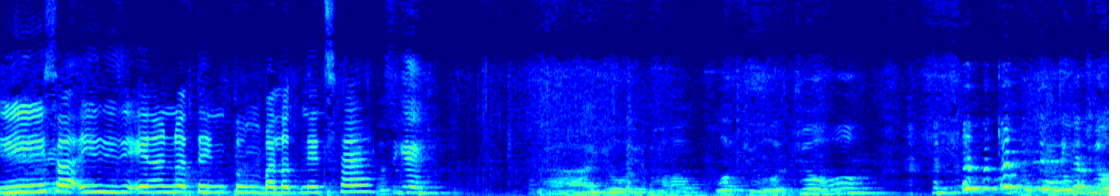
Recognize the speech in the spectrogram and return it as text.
Isa, i, inano natin itong balot nets ha. O sige. Ayoy, mag ocho ocho. Ocho ocho.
